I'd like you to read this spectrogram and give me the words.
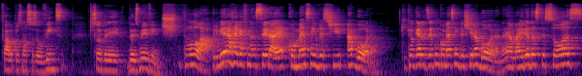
fala para os nossos ouvintes sobre 2020? Então vamos lá. A primeira regra financeira é comece a investir agora. O que, que eu quero dizer com comece a investir agora? Né? A maioria das pessoas,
